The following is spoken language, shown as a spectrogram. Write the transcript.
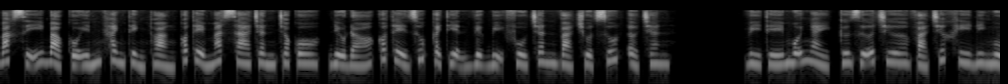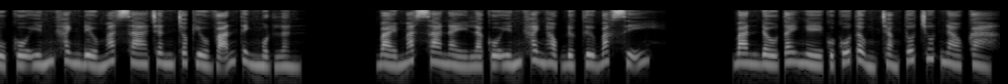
Bác sĩ bảo cô Yến Khanh thỉnh thoảng có thể mát xa chân cho cô, điều đó có thể giúp cải thiện việc bị phù chân và chuột rút ở chân. Vì thế mỗi ngày cứ giữa trưa và trước khi đi ngủ cô Yến Khanh đều mát xa chân cho Kiều Vãn Tình một lần. Bài massage này là cô Yến Khanh học được từ bác sĩ. Ban đầu tay nghề của cố tổng chẳng tốt chút nào cả.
